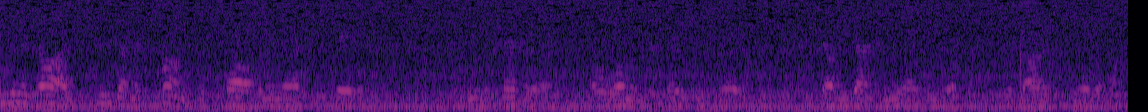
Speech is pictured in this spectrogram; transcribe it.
even the dogs feed on the crumbs which fall from the master's table. Jesus said to her, O woman, your faith is great. Shall be done to you as you wish. Your daughter is healed at once.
